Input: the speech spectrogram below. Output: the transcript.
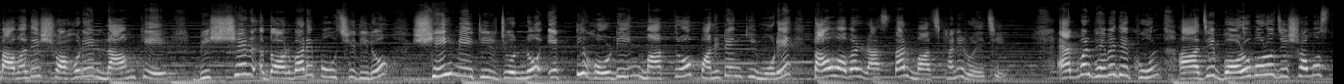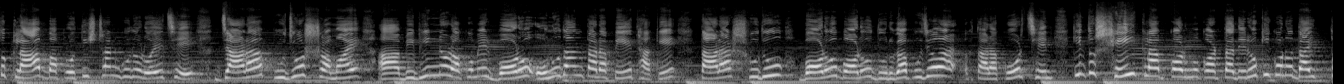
বা আমাদের শহরের নামকে বিশ্বের দরবারে পৌঁছে দিল, সেই মেয়েটির জন্য একটি হোর্ডিং মাত্র পানিট্যাঙ্কি মোড়ে, তাও আবার রাস্তার মাঝখানে রয়েছে। একবার ভেবে দেখুন যে বড় বড় যে সমস্ত ক্লাব বা প্রতিষ্ঠানগুলো রয়েছে, যারা পুজোর সময় বিভিন্ন রকমের বড় অনুদান তারা পেয়ে থাকে, তারা শুধু বড় বড় দুর্গাপুজো তারা করছেন, কিন্তু সেই ক্লাব কর্মকর্তাদেরও কি কোনো দায়িত্ব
